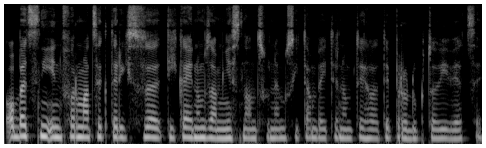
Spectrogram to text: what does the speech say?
obecné informace, které se týkají jenom zaměstnanců, nemusí tam být jenom tyhle ty produktové věci.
